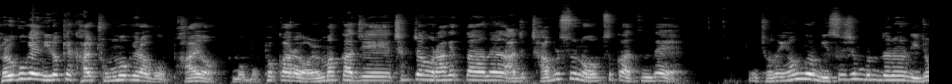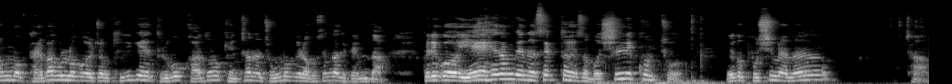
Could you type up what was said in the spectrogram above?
결국엔 이렇게 갈 종목이라고 봐요 뭐 목표가를 얼마까지 책정을 하겠다는 아직 잡을 수는 없을 것 같은데 저는 현금 있으신 분들은 이 종목 달바글로벌 좀 길게 들고 가도 괜찮은 종목이라고 생각이 됩니다 그리고 얘 해당되는 섹터에서 뭐 실리콘2 얘도 보시면은 자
